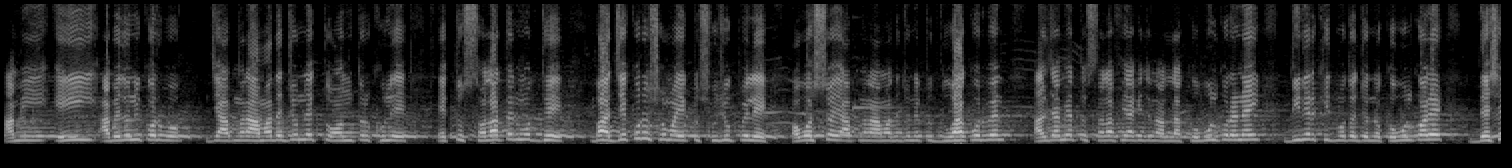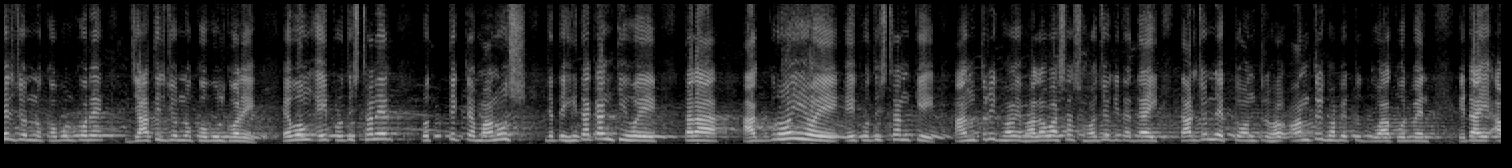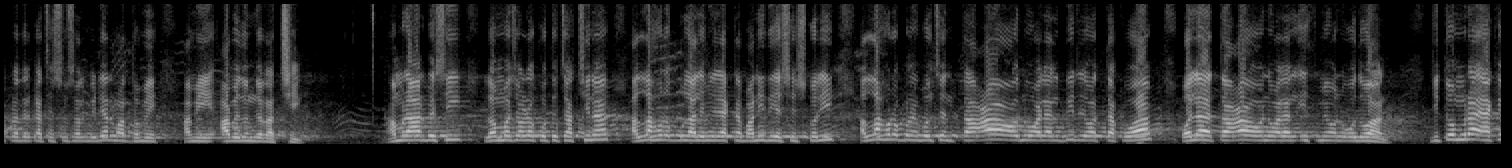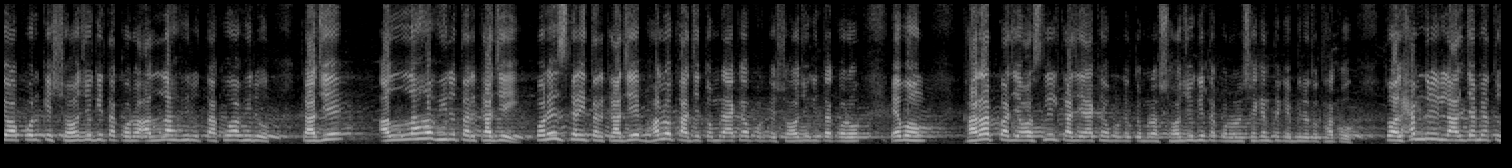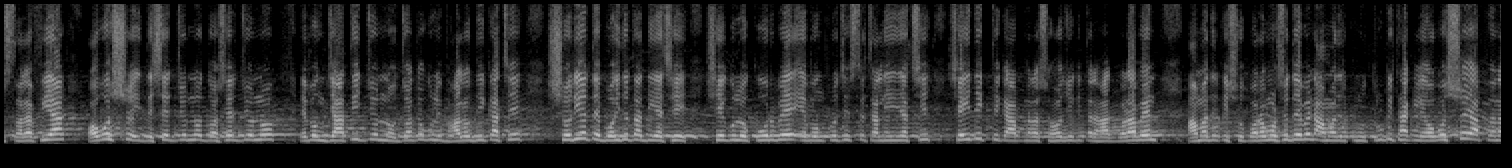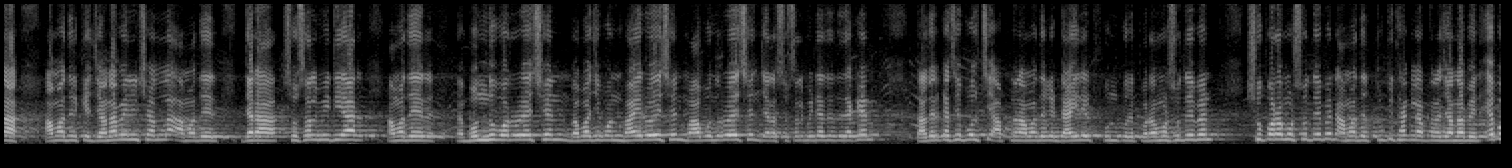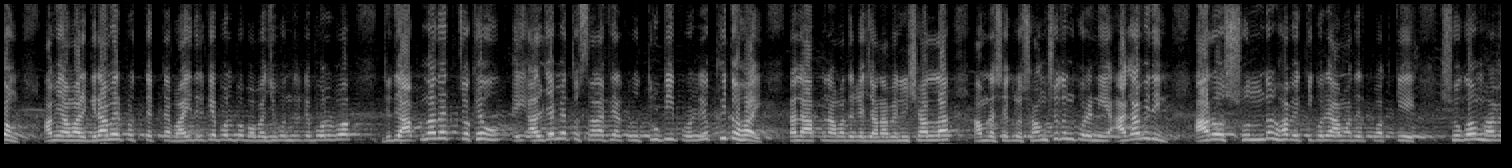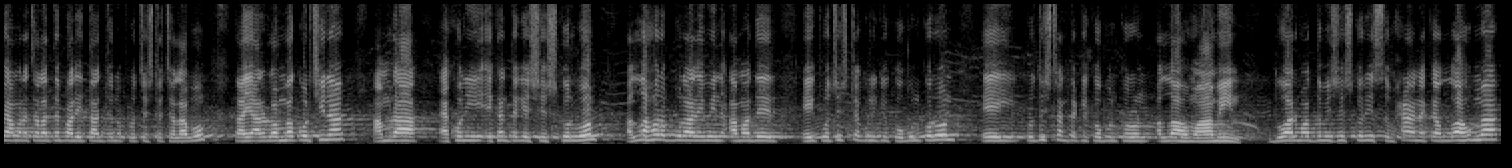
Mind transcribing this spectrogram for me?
আমি এই আবেদনই করব যে আপনারা আমাদের জন্য একটু অন্তর খুলে, একটু সলাতের মধ্যে বা যে কোনো সময় একটু সুযোগ পেলে অবশ্যই আপনারা আমাদের জন্য একটু দোয়া করবেন। আলজামিয়াত সালাফিয়াকে যেন আল্লাহ কবুল করে নেয়, দিনের খিদমতের জন্য কবুল করে, দেশের জন্য কবুল করে, জাতির জন্য কবুল করে এবং এই প্রতিষ্ঠানের প্রত্যেকটা মানুষ যাতে হিতাকাঙ্ক্ষী হয়ে, তারা আগ্রহী হয়ে এই প্রতিষ্ঠানকে আন্তরিকভাবে ভালোবাসা সহযোগিতা দেয়, তার জন্য একটু আন্তরিকভাবে একটু দোয়া করবেন। এটাই আপনাদের কাছে সোশ্যাল মিডিয়ার মাধ্যমে আমি আবেদন জানাচ্ছি। আমরা আর বেশি লম্বা চড়া করতে চাচ্ছি না। আল্লাহ রব্বুল আলমীর একটা বাণী দিয়ে শেষ করি। আল্লাহ রব্বুল বলছেন তাআনু আলাল বিররি ওয়াত তাকওয়া ওয়ালা তাআনু আলাল ইসমি ওয়াল উদওয়ান। যে তোমরা একে অপরকে সহযোগিতা করো, আল্লাহ ভীরু তাকুয়া ভীরু কাজে, আল্লাহ ভীরতার কাজে পরেশকারিতার কাজে, ভালো কাজে তোমরা একে অপরকে সহযোগিতা করো এবং খারাপ কাজে, অশ্লীল কাজে একে অপরকে তোমরা সহযোগিতা করো সেখান থেকে বিরত থাকো। তো আলহামদুলিল্লাহ আল জামিয়াতুস সালাফিয়া অবশ্যই দেশের জন্য, দশের জন্য এবং জাতির জন্য যতগুলি ভালো দিক আছে, শরীয়তে বৈধতা দিয়েছে, সেগুলো করবে এবং প্রচেষ্টা চালিয়ে যাচ্ছে। সেই দিক থেকে আপনারা সহযোগিতার হাত বাড়াবেন, আমাদেরকে সুপরামর্শ দেবেন, আমাদের কোনো ত্রুটি থাকলে অবশ্যই আপনারা আমাদেরকে জানাবেন ইনশাল্লাহ আমাদের যারা সোশ্যাল মিডিয়ার আমাদের বন্ধুবর রয়েছেন বাবা জীবন ভাই রয়েছেন, মা বোন রয়েছেন, যারা সোশ্যাল মিডিয়াতে দেখেন, তাদের কাছে বলছি, আপনারা আমাদেরকে ডাইরেক্ট ফোন করে পরামর্শ দেবেন। সুপরামর্শ দেবেন, আমাদের ত্রুটি থাকলে আপনারা জানাবেন এবং আমি আমার গ্রামের প্রত্যেকটা ভাইদেরকে বলব বাবা জীবনদেরকে বলব, যদি আপনাদের চোখেও এই আলজামিয়াত সালাফিয়ার কোনো ত্রুটি পরিলক্ষিত হয়, তাহলে আপনারা আমাদেরকে জানাবেন ইনশাল্লাহ আমরা সেগুলো সংশোধন করে নিয়ে আগামী দিন আরও সুন্দরভাবে কি করে আমাদের পথকে সুগমভাবে আমরা চালাতে পারি, তার জন্য প্রচেষ্টা চালাবো। তাই আর লম্বা করছি না, আমরা এখনই এখান থেকে শেষ করব। আল্লাহ রব্বুল আলমিন আমাদের এই প্রচেষ্টাগুলিকে কবুল করুন এই প্রতিষ্ঠানটাকে কবুল করুন। আল্লাহ আমিন। দুয়ার মাধ্যমে শেষ করি। সুবহানাকা আল্লাহুম্মা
